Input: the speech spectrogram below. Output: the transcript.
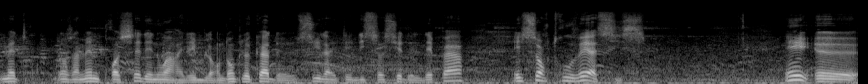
mettre dans un même procès des noirs et des blancs. Donc le cas de Seal a été dissocié dès le départ et ils sont retrouvés à 6. Et euh,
